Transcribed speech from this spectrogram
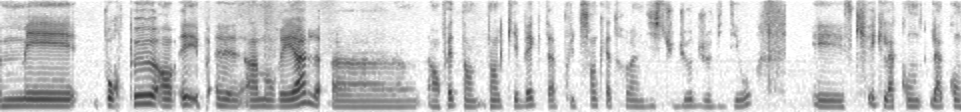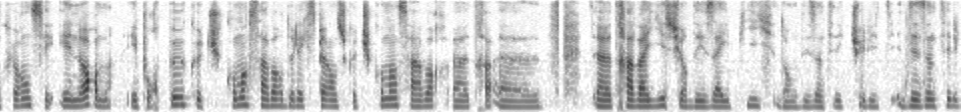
mais pour peu, et, à Montréal, en fait, dans, dans, le Québec, tu as plus de 190 studios de jeux vidéo. Et ce qui fait que la, concurrence est énorme. Et pour peu que tu commences à avoir de l'expérience, que tu commences à avoir euh, travaillé sur des IP, donc des des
